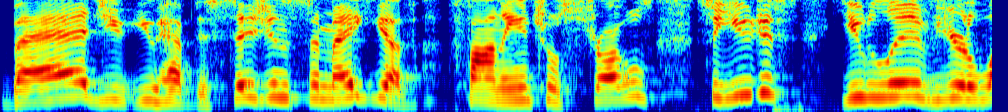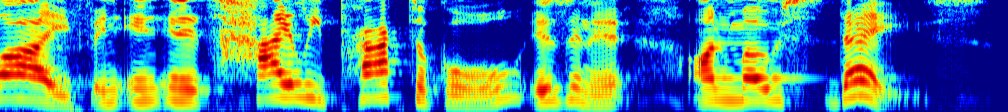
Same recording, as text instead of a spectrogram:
bad. You, you have decisions to make. You have financial struggles. So you just, you live your life and, and, and it's highly practical, isn't it, on most days.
